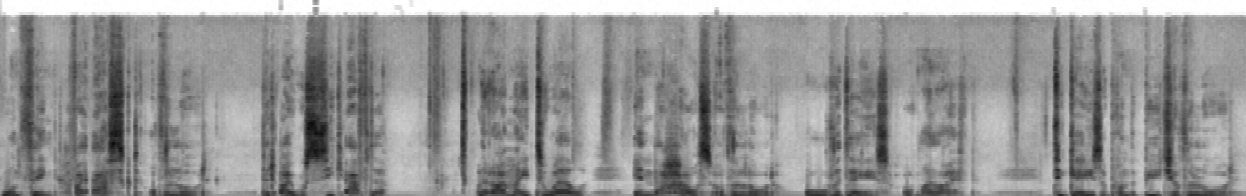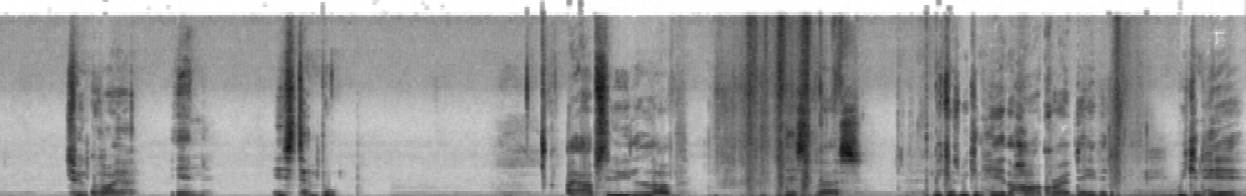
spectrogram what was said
One thing have I asked of the Lord, that I will seek after, that I may dwell in the house of the Lord all the days of my life, to gaze upon the beauty of the Lord, to inquire in his temple. I absolutely love this verse because we can hear the heart cry of David. We can hear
